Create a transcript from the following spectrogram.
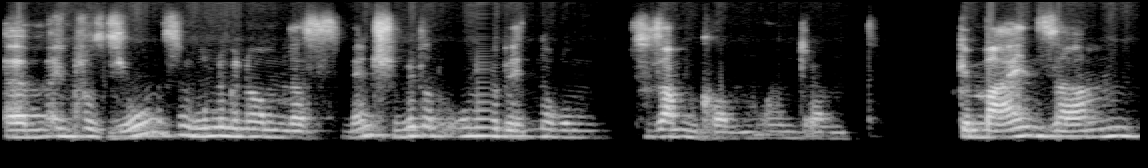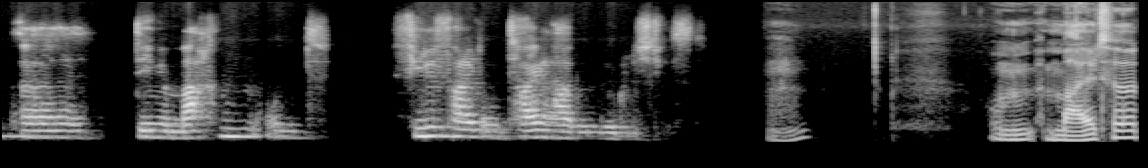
Ähm, Inklusion ist im Grunde genommen, dass Menschen mit und ohne Behinderung zusammenkommen und ähm, gemeinsam äh, Dinge machen und Vielfalt und Teilhabe möglich ist. Mhm. Und Malte,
